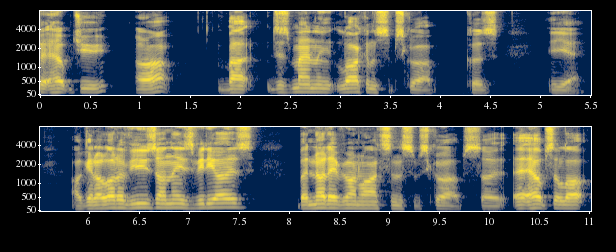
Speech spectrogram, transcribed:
it helped you, alright? But just mainly like and subscribe because, yeah, I get a lot of views on these videos, but not everyone likes and subscribes. So it helps a lot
